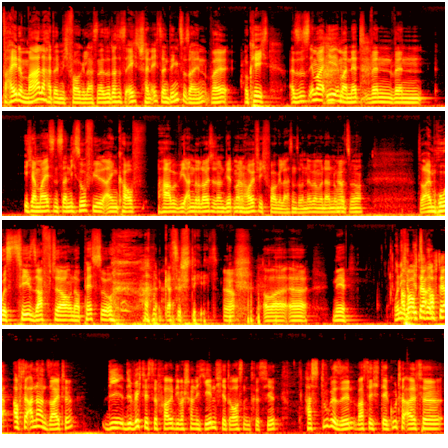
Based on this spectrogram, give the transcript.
beide Male hat er mich vorgelassen. Also das ist echt, scheint echt sein Ding zu sein, weil, okay, ich, also es ist immer eh immer nett, wenn, wenn ich ja meistens dann nicht so viel Einkauf habe wie andere Leute, dann wird man Ja. häufig vorgelassen, so, ne? Wenn man dann nur Ja. mit so, so einem hohes C-Safter und einer Pesto an der Kasse steht. Ja. Aber, äh, nee. Aber auf der, auf, der, auf der anderen Seite, die, die wichtigste Frage, die wahrscheinlich jeden hier draußen interessiert, hast du gesehen, was sich der gute alte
